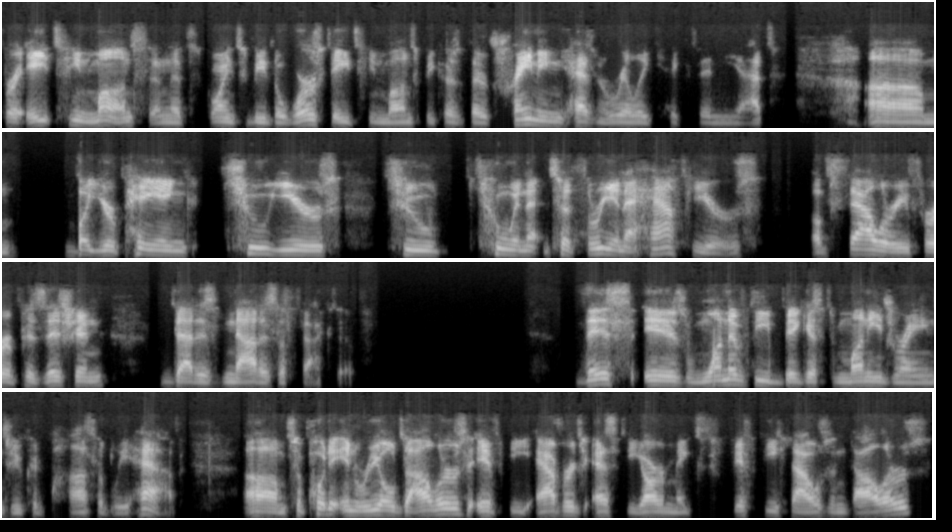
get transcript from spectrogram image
for 18 months, and it's going to be the worst 18 months because their training hasn't really kicked in yet. Um, but you're paying two years to two and to three and a half years of salary for a position that is not as effective. This is one of the biggest money drains you could possibly have. Um, put it in real dollars, if the average SDR makes fifty thousand um, dollars,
